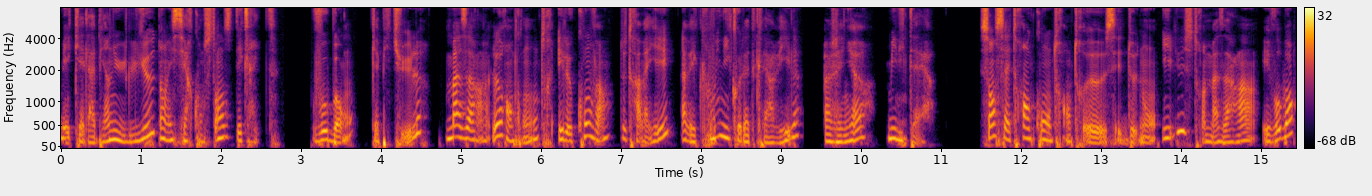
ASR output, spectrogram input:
mais qu'elle a bien eu lieu dans les circonstances décrites. Vauban capitule, Mazarin le rencontre et le convainc de travailler avec Louis-Nicolas de Clerville, ingénieur militaire. Sans cette rencontre entre ces deux noms illustres, Mazarin et Vauban,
